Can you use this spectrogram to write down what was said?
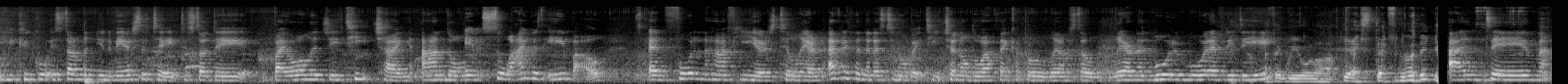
you could go to Stirling University to study biology, teaching, and all. Um, so I was able in four and a half years to learn everything there is to know about teaching, although I think I probably am still learning more and more every day. I think we all are. Yes, definitely. And um,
